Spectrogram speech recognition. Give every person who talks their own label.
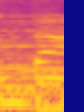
Speaker 1: resultado.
